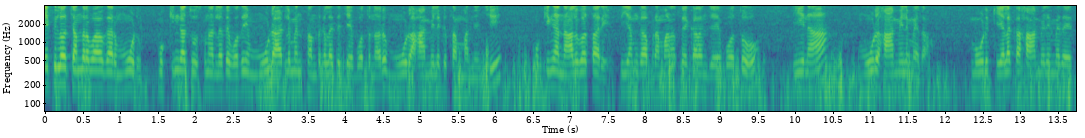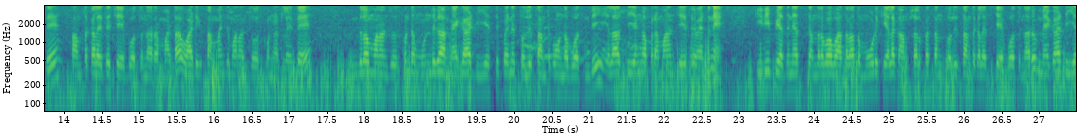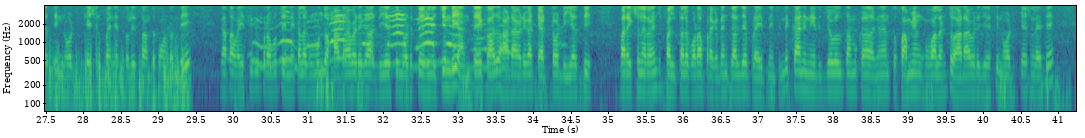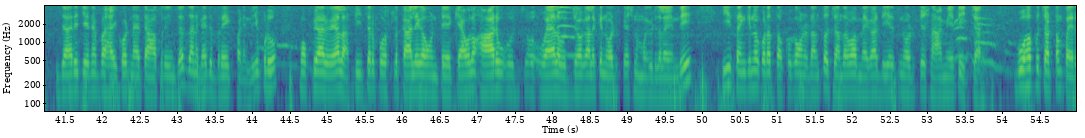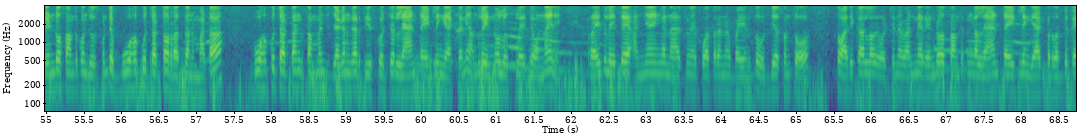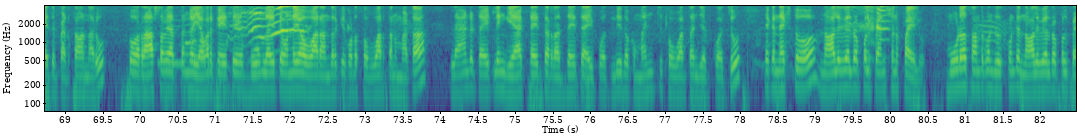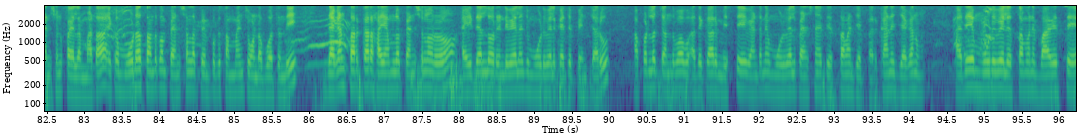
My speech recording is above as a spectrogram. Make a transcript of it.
ఏపీలో చంద్రబాబు గారు మూడు. ముఖ్యంగా చూసుకున్నట్లయితే ఉదయం మూడు ఆటల మీద సంతకాలు అయితే చేయబోతున్నారు. మూడు హామీలకు సంబంధించి ముఖ్యంగా నాలుగోసారి సీఎంగా ప్రమాణ స్వీకారం చేయబోతూ ఈయన మూడు హామీల మీద మూడు కీలక హామీల మీద అయితే సంతకాలు అయితే చేయబోతున్నారన్నమాట. వాటికి సంబంధించి మనం చూసుకున్నట్లయితే ఇందులో మనం చూసుకుంటే ముందుగా మెగా డిఎస్సీ పైన తొలి సంతకం ఉండబోతుంది. ఇలా సీఎంగా ప్రమాణం చేసిన వెంటనే టీడీపీ అధినేత చంద్రబాబు ఆ తర్వాత మూడు కీలక అంశాలపై తన తొలి సంతకాలు అయితే చేయబోతున్నారు. మెగా డిఎస్సి నోటిఫికేషన్ పైన తొలి సంతకం ఉంటుంది. గత వైసీపీ ప్రభుత్వ ఎన్నికలకు ముందు హడావిడిగా డిఎస్సీ నోటిఫికేషన్ ఇచ్చింది. అంతేకాదు హడావిడిగా టెట్టో డిఎస్సీ పరీక్షలు నిర్వహించి ఫలితాలు కూడా ప్రకటించాలని ప్రయత్నించింది. కానీ నిరుద్యోగులు తమకు తగినంత సమయం ఇవ్వాలంటూ హడావిడి చేసి నోటిఫికేషన్లు అయితే జారీ చేయడంపై హైకోర్టును అయితే ఆశ్రయించారు. దానికైతే బ్రేక్ పడింది. ఇప్పుడు ముప్పై ఆరు వేల టీచర్ పోస్టులు ఖాళీగా ఉంటే కేవలం ఆరు వేల ఉద్యోగాలకి నోటిఫికేషన్ విడుదలైంది. ఈ సంఖ్యను కూడా తక్కువగా ఉండడంతో చంద్రబాబు మెగా డిఎస్సీ నోటిఫికేషన్ హామీ అయితే ఇచ్చారు. భూ హక్కు చట్టంపై రెండో సంతకం చూసుకుంటే భూ హక్కు చట్టం రద్దు అనమాట భూ హక్కు చట్టానికి సంబంధించి జగన్ గారు తీసుకొచ్చారు ల్యాండ్ టైటిలింగ్ యాక్ట్ అని. అందులో ఎన్నో లొసులు అయితే ఉన్నాయని. రైతులు అయితే అన్యాయంగా నాశనం అయిపోతారనే భయంతో ఉద్దేశంతో సో అధికారంలో వచ్చిన వెంటనే రెండో సంతకంగా ల్యాండ్ టైటిలింగ్ యాక్ట్ రద్దుకు అయితే పెడతామన్నారు సో రాష్ట్ర వ్యాప్తంగా ఎవరికైతే భూములు అయితే ఉన్నాయో వారందరికీ కూడా శుభవార్త అనమాట ల్యాండ్ టైటిలింగ్ యాక్ట్ అయితే రద్దు అయితే అయిపోతుంది. ఇది ఒక మంచి శుభవార్త అని చెప్పుకోవచ్చు. ఇక నెక్స్ట్ నాలుగు వేల రూపాయల పెన్షన్ ఫైల్. మూడో సంతకం చూసుకుంటే నాలుగు వేల రూపాయల పెన్షన్ ఫైల్ అనమాట ఇక మూడో సంతకం పెన్షన్ల పెంపుకు సంబంధించి ఉండబోతుంది. జగన్ సర్కార్ హయాంలో పెన్షన్లను ఐదేళ్ళలో రెండు వేల నుంచి మూడు వేలకైతే పెంచారు. అప్పట్లో చంద్రబాబు అధికారం ఇస్తే వెంటనే మూడు వేల పెన్షన్ అయితే ఇస్తామని చెప్పారు. కానీ జగన్ అదే మూడు వేలు ఇస్తామని భావిస్తే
